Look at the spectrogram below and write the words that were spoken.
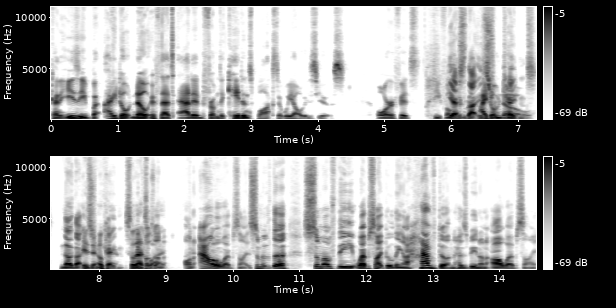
kind of easy. But I don't know if that's added from the kadence blocks that we always use, or if it's default. yes, that is I don't from know. Kadence. No, that Is is, it? Okay, Kadence. so that's because why. on on our website, some of the some of the website building I have done has been on our website.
